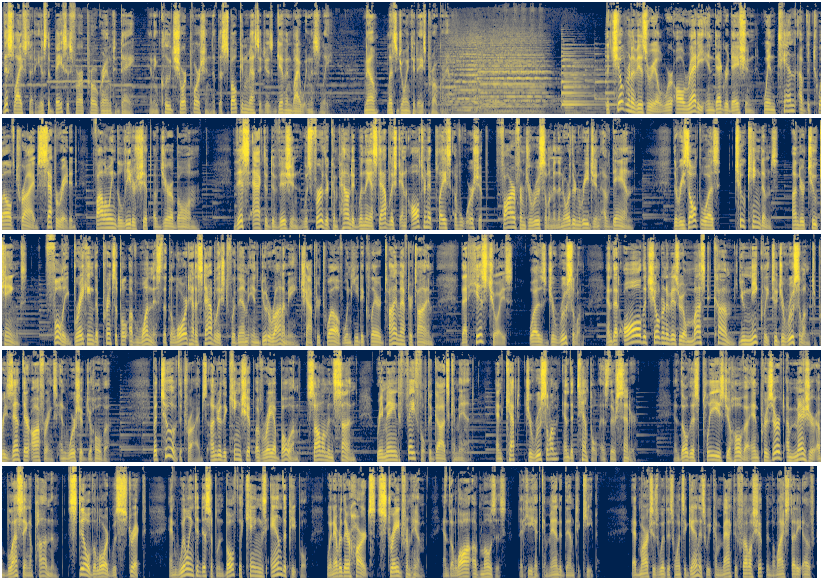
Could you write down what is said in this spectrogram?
This life study is the basis for our program today and includes short portions of the spoken messages given by Witness Lee. Now, let's join today's program. The children of Israel were already in degradation when 10 of the 12 tribes separated following the leadership of Jeroboam. This act of division was further compounded when they established an alternate place of worship far from Jerusalem in the northern region of Dan. The result was two kingdoms under two kings, fully breaking the principle of oneness that the Lord had established for them in Deuteronomy chapter 12 when he declared time after time that his choice was Jerusalem and that all the children of Israel must come uniquely to Jerusalem to present their offerings and worship Jehovah. But two of the tribes, under the kingship of Rehoboam, Solomon's son, remained faithful to God's command and kept Jerusalem and the temple as their center. And though this pleased Jehovah and preserved a measure of blessing upon them, still the Lord was strict and willing to discipline both the kings and the people whenever their hearts strayed from him and the law of Moses that he had commanded them to keep. Ed Marks is with us once again as we come back to fellowship in the life study of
